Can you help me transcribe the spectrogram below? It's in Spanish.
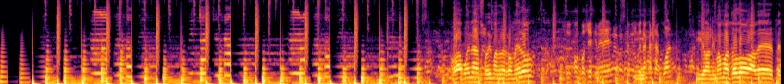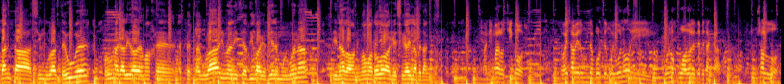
Hola, buenas, soy Manuel Romero Soy Juan José Jiménez, del Club Petanca San Juan. y os animamos a todos a ver Petanca Singular TV con una calidad de imagen espectacular y una iniciativa que tiene muy buena y nada, os animamos a todos a que sigáis la petanca. Animaros chicos, vais a ver un deporte muy bueno y buenos jugadores de petanca. Un saludo.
